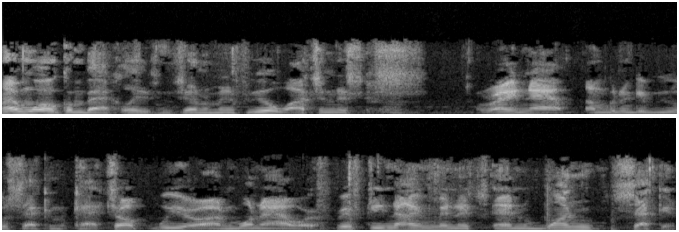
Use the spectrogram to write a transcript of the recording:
And welcome back, ladies and gentlemen. If you're watching this right now, I'm going to give you a second to catch up. We are on one hour, 59 minutes, and one second.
